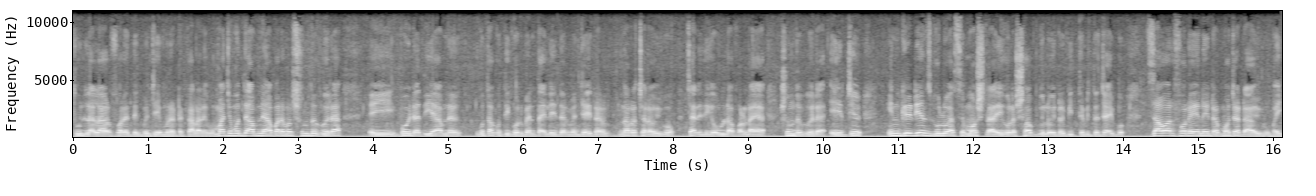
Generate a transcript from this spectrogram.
তুল্লা লাগার পরে দেখবেন যে এমন একটা কালার এবো মাঝে মধ্যে আপনি আবার আবার সুন্দর কইরা এই বইটা দিয়ে আপনি গুতাগুতি করবেন, তাইলেই ধরবেন যে এটা নড়াচড়া হইব। চারিদিকে উল্টা পাল্টায় সুন্দর কইরা এই যে ইনগ্রেডিয়েন্টসগুলো আছে, মশলা, এগুলো সবগুলো এটার ভিতরে ভিতরে যাইবো। যাওয়ার পরে এনে এটার মজাটা হইব, ভাই।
